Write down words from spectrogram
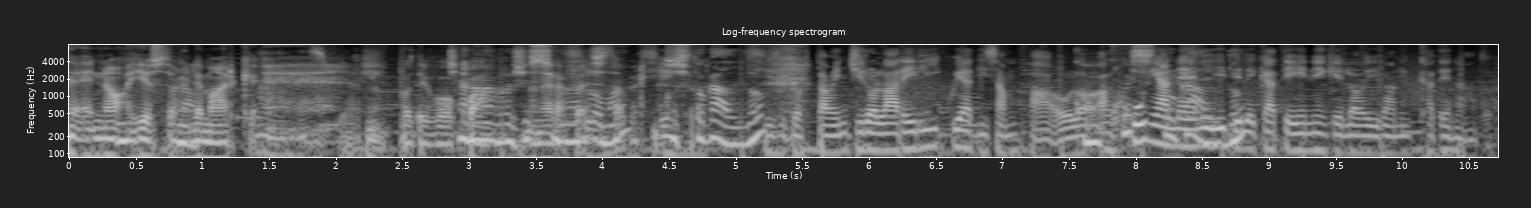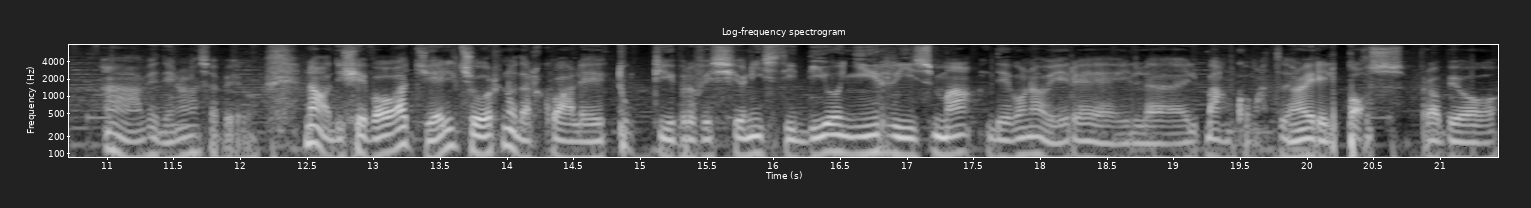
Eh, no, io sto No. nelle Marche. No, eh, non potevo C'era qua. una non processione era a festa Roma? per Sì, questo caldo? Sì, si portava in giro la reliquia di San Paolo, Con alcuni anelli caldo? delle catene che lo avevano incatenato. Ah, vedi, non lo sapevo. No, dicevo, oggi è il giorno dal quale tutti i professionisti di ogni risma devono avere il, il bancomat, devono avere il POS proprio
